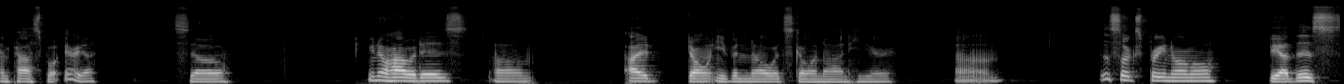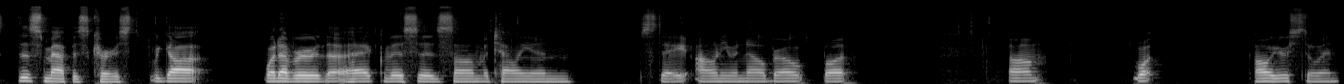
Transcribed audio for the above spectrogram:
impassable area. So, you know how it is. Um, I don't even know what's going on here. Um, this looks pretty normal. But yeah, this this map is cursed. We got whatever the heck this is, some Italian state. I don't even know, bro. But um, what? Oh, you're still in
